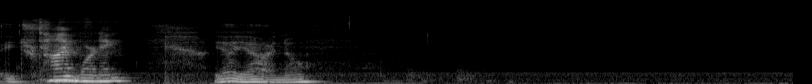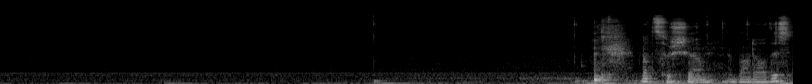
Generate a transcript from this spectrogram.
H5. Time warning. Yeah, yeah, I know. Not so sure about all this.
